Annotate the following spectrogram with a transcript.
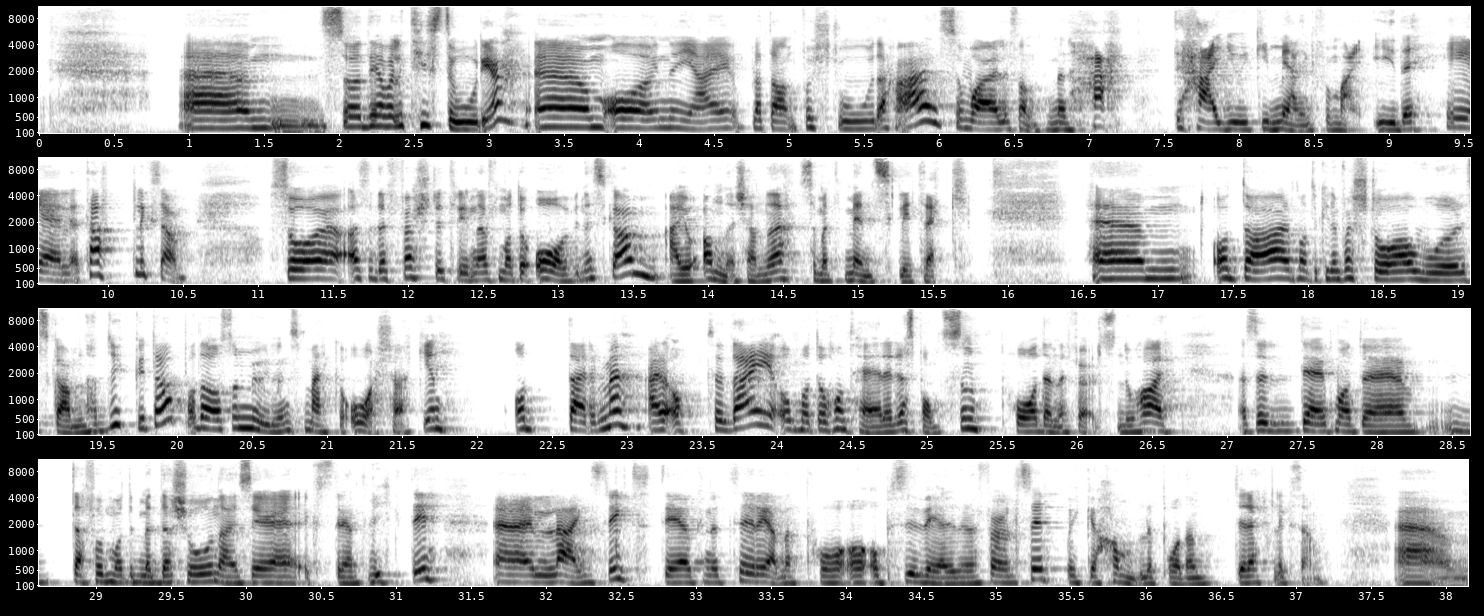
Um, så det var litt historie. Um, og når jeg blant annet forsto det her, så var jeg litt sånn Men hæ? Det her gir jo ikke mening for meg i det hele tatt. liksom. Så altså, Det første trinnet for å overvinne skam er jo å anerkjenne det som et menneskelig trekk. Um, og Da er det på en måte å kunne forstå hvor skammen har dukket opp, og da også muligens merke årsaken. Og Dermed er det opp til deg å måte, håndtere responsen på denne følelsen du har. Altså, det er på en måte, derfor på en måte meditasjon er så ekstremt viktig. Eh, læringsrikt. Det å kunne trene på å observere dine følelser og ikke handle på dem direkte. Liksom. Eh,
